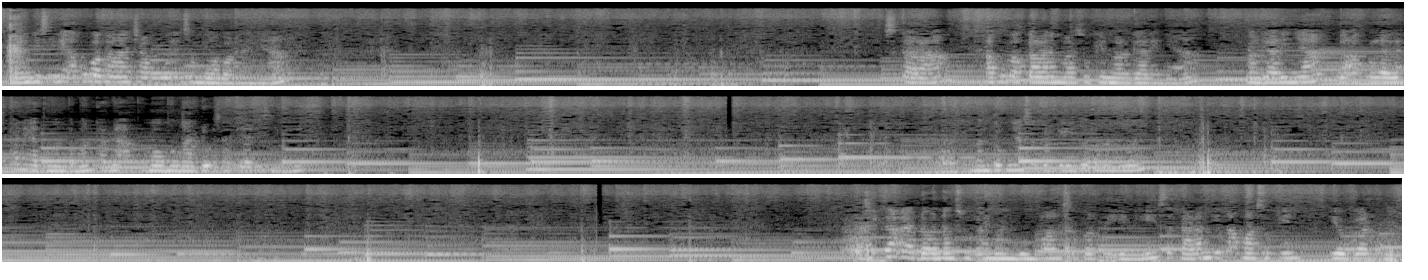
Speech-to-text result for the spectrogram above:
Dan di sini aku bakalan campurin semua bahannya sekarang aku bakalan masukin margarinnya margarinnya gak aku lelehkan ya teman-teman karena aku mau mengaduk saja di sini. Bentuknya seperti itu teman-teman. Jika adonan sudah menggumpal seperti ini sekarang kita masukin yogurtnya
